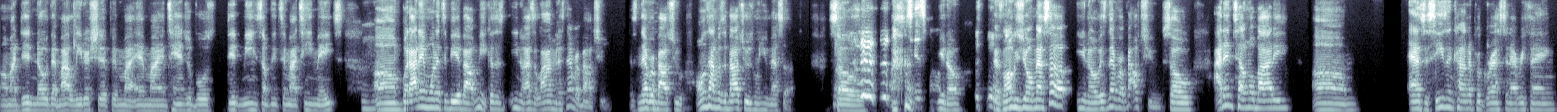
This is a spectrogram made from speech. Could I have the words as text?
Um, I did know that my leadership and my and my intangibles did mean something to my teammates. Mm-hmm. Um, but I didn't want it to be about me because you know, as a lineman, it's never about you. It's never about you. Only time it's about you is when you mess up. So you know, as long as you don't mess up, you know, it's never about you. So I didn't tell nobody. Um, as the season kind of progressed and everything,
